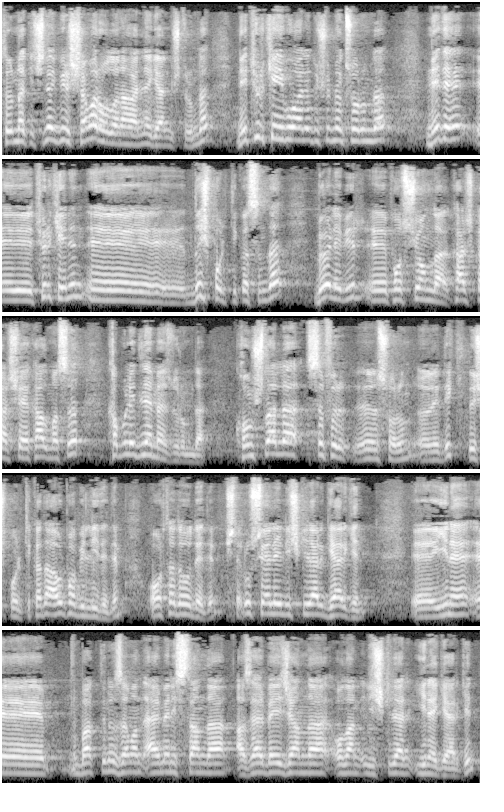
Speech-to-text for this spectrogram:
tırnak içinde bir şamar olanı haline gelmiş durumda. Ne Türkiye'yi bu hale düşürmek zorunda ne de e, Türkiye'nin e, dış politikasında böyle bir e, pozisyonla karşı karşıya kalması kabul edilemez durumda. Komşularla sıfır e, sorun e, dedik dış politikada Avrupa Birliği dedim, Orta Doğu dedim. İşte Rusya ile ilişkiler gergin. E, yine e, baktığınız zaman Ermenistan'la, Azerbaycan'la olan ilişkiler yine gergin.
